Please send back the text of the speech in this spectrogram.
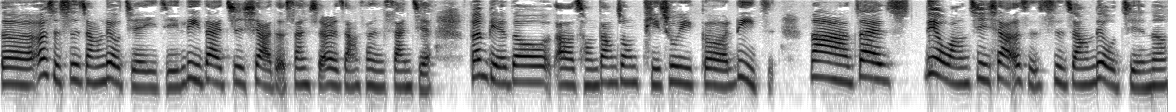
的二十四章六节，以及《历代志下》的三十二章三十三节，分别都呃从当中提出一个例子。那在《列王记下》二十四章六节呢，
